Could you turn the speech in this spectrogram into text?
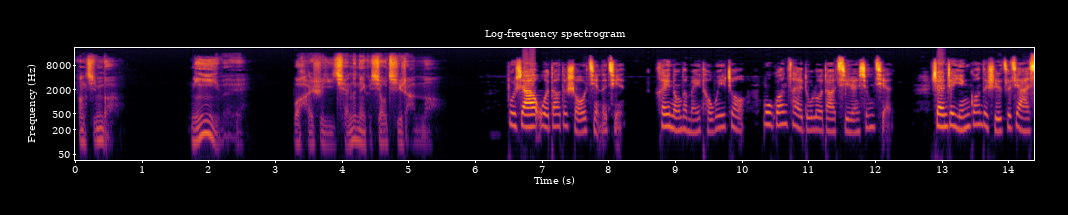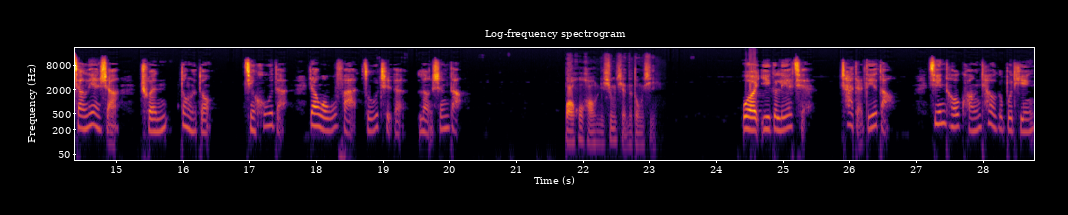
放心吧，你以为我还是以前的那个萧齐然吗？布莎握刀的手紧了紧，黑浓的眉头微皱，目光再度落到齐然胸前，闪着银光的十字架项链上，唇动了动，近乎的让我无法阻止的冷声道：“保护好你胸前的东西。”我一个趔趄，差点跌倒，心头狂跳个不停，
